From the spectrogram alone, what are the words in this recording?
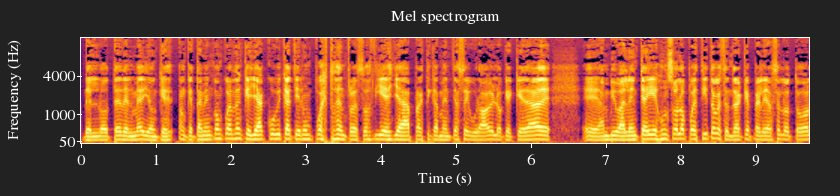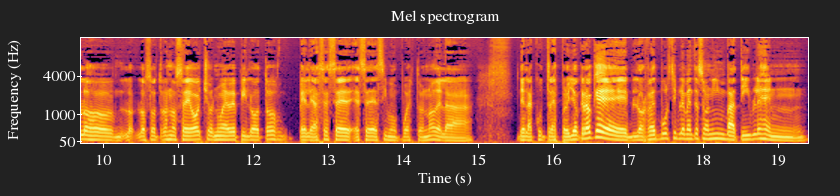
del lote del medio, aunque, aunque también concuerdo en que ya Kubica tiene un puesto dentro de esos 10 ya prácticamente asegurado y lo que queda de, eh, ambivalente ahí es un solo puestito que tendrá que peleárselo todos los, los otros, no sé, 8 o 9 pilotos, pelearse ese, ese décimo puesto, ¿no? De la, de la Q3. Pero yo creo que los Red Bull simplemente son imbatibles en,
